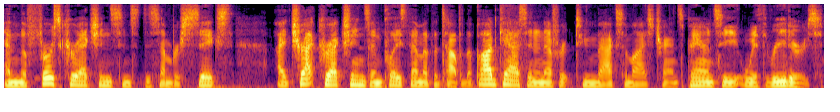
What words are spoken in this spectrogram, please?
and the first correction since December 6th. I track corrections and place them at the top of the podcast in an effort to maximize transparency with readers.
